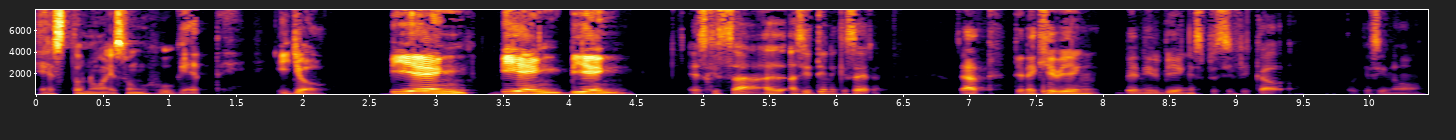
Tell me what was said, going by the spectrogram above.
esto no es un juguete. Y yo, bien, bien, bien. Es que está, así tiene que ser. O sea, tiene que bien venir bien especificado. Porque si no,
